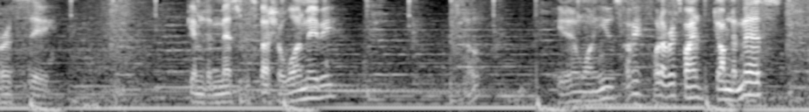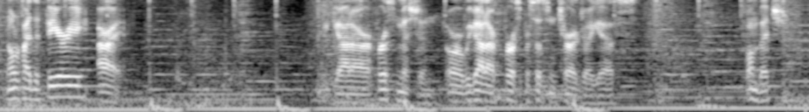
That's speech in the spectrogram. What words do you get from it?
Let's see. Give him the special one, maybe? Nope. He didn't want to use. The miss. Theory. Alright. We got our first mission. Or we got our first persistent charge, I guess. Come on, bitch.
